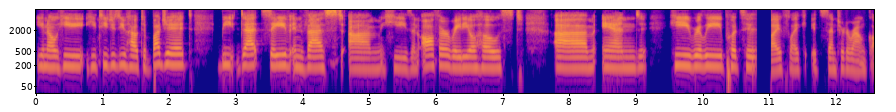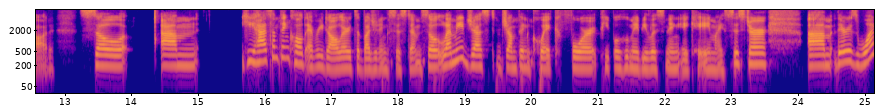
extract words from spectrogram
you know he he teaches you how to budget beat debt save invest um he's an author radio host um and he really puts his life like it's centered around god so um he has something called Every Dollar. It's a budgeting system. So let me just jump in quick for people who may be listening, aka my sister. Um, there is one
